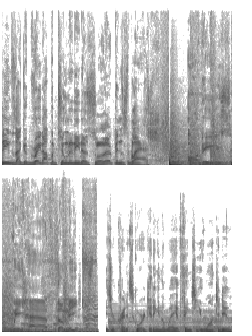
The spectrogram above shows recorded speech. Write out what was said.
Seems like a great opportunity to slurp and splash. Arby's, we have the meat. Is your credit score getting in the way of things you want to do?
